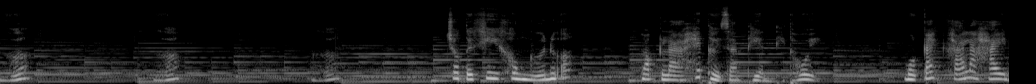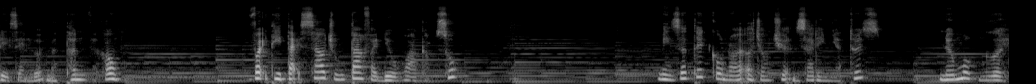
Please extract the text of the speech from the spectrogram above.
ngứa, ngứa, ngứa. Cho tới khi không ngứa nữa, Hoặc là hết thời gian thiền thì thôi. Một cách khá là hay để rèn luyện bản thân, phải không? vậy thì tại sao chúng ta phải điều hòa cảm xúc? Mình rất thích câu nói ở trong chuyện gia đình nhà Twist nếu một người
